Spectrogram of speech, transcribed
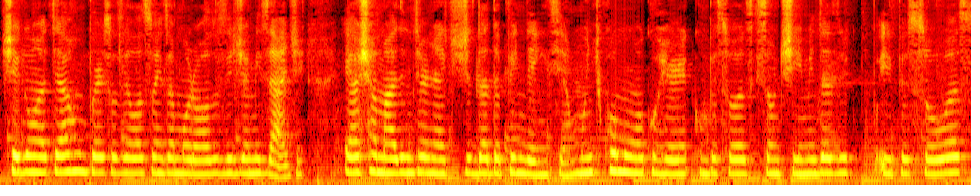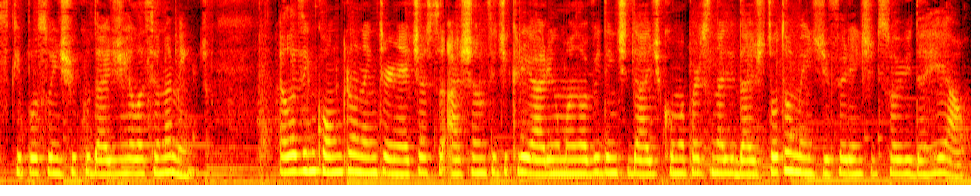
chegam até a romper suas relações amorosas e de amizade. É a chamada internet da dependência, muito comum ocorrer com pessoas que são tímidas e, pessoas que possuem dificuldade de relacionamento. Elas encontram na internet a chance de criarem uma nova identidade com uma personalidade totalmente diferente de sua vida real.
